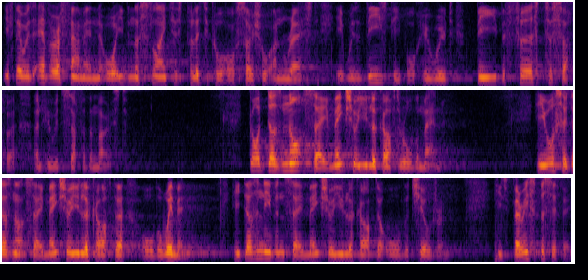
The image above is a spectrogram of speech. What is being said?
If there was ever a famine or even the slightest political or social unrest, it was these people who would be the first to suffer and who would suffer the most. God does not say, make sure you look after all the men. He also does not say, make sure you look after all the women. He doesn't even say, make sure you look after all the children. He's very specific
